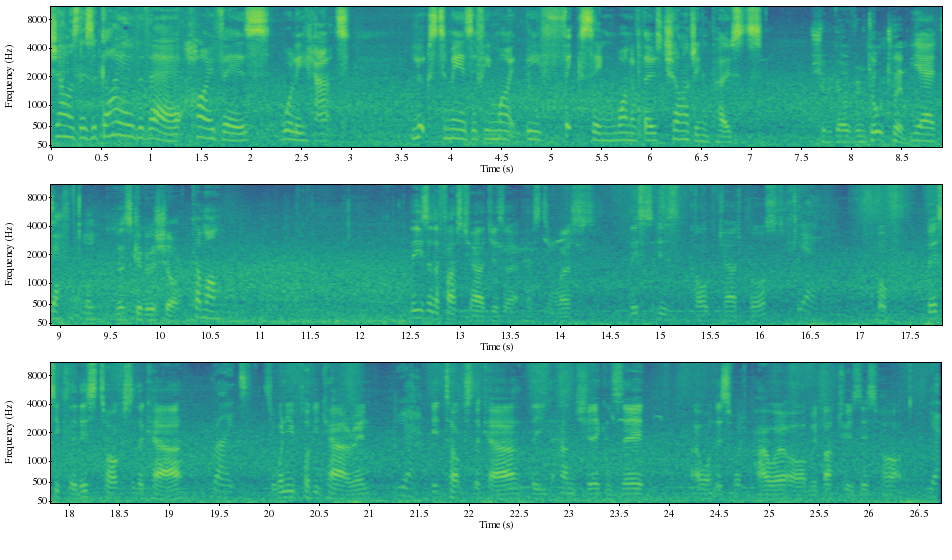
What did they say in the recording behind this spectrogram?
Uh, Giles, there's a guy over there, high vis, woolly hat. Looks to me as if he might be fixing one of those charging posts. Should we go over and talk to him? Yeah, definitely. Let's give it a shot. Come on. These are the fast chargers at Heston West. This is called the Charge Post. Yeah. But basically, this talks to the car. Right. So when you plug your car in, Yeah. it talks to the car. The handshake and say, "I want this much power," or "My battery is this hot." Yeah.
